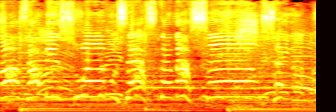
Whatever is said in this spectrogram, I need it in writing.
Nós abençoamos esta nação, Senhor.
